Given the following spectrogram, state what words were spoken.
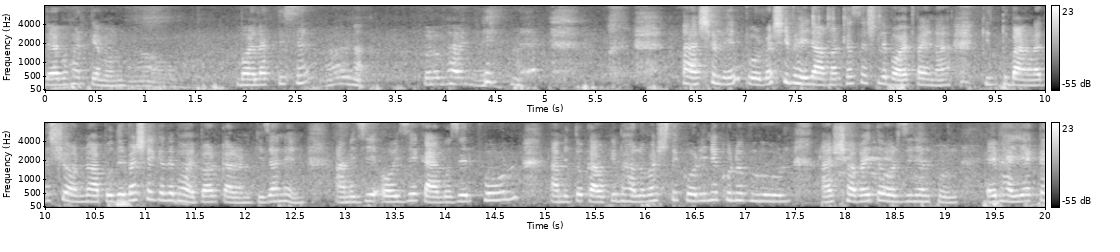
ব্যবহার কেমন? ভয় লাগতেছে? না। কোনো ভয় নেই? আসলে প্রবাসী ভাইরা আমার কাছে আসলে ভয় পায় না। কিন্তু বাংলাদেশে অন্য আপুদের বাসায় গেলে ভয় পাওয়ার কারণ কি জানেন? আমি যে ওই যে কাগজের ফুল, আমি তো কাউকে ভালোবাসতে করি না কোনো ভুল, আর সবাই তো অরিজিনাল ফুল। এই ভাই একটা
